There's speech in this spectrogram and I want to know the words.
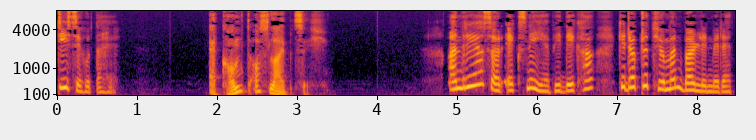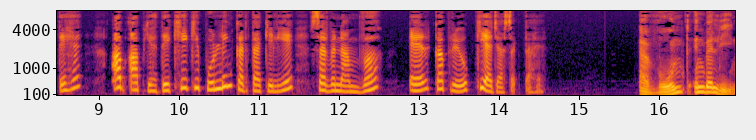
टी से होता है। Er kommt aus Leipzig. अंद्रयास और एक्स ने यह भी देखा कि डॉक्टर थ्यूमन बर्लिन में रहते हैं। अब आप यह देखिए कि पुल्लिंग कर्ता के लिए सर्वनाम वह एर का प्रयोग किया जा सकता है। Er wohnt in Berlin.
